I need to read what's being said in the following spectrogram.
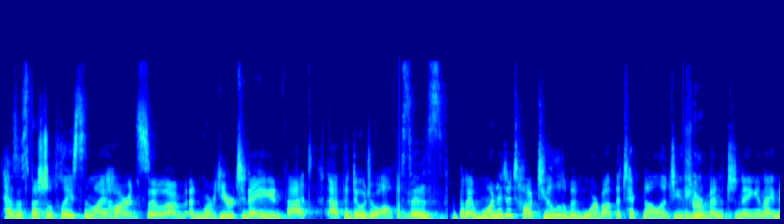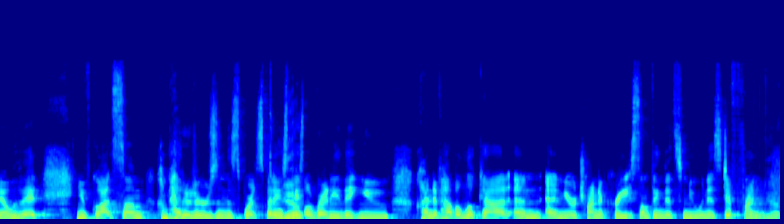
has a special place in my heart. So I'm, and we're here today, in fact, at the dojo offices. Yeah. But I wanted to talk to you a little bit more about the technology that sure. you're mentioning. And I know that you've got some competitors in the sports betting yeah. space already that you kind of have a look at, and and you're trying to create something that's new and it's different. Yeah.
